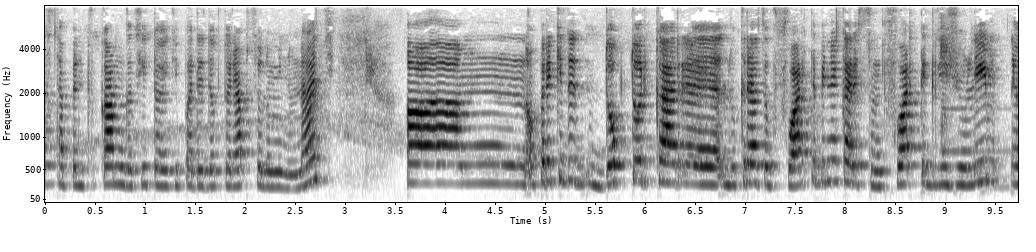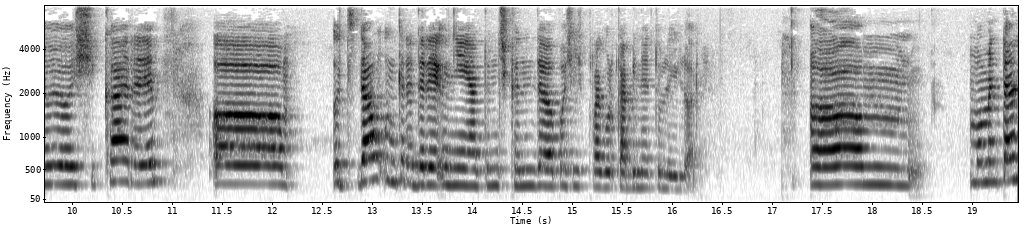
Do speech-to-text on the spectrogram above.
asta pentru că am găsit o echipă de doctori absolut minunați, uh, o pereche de doctori care lucrează foarte bine, care sunt foarte grijuli uh, și care uh, îți dau încredere în ei atunci când pășești pragul cabinetului lor. Uh, momentan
